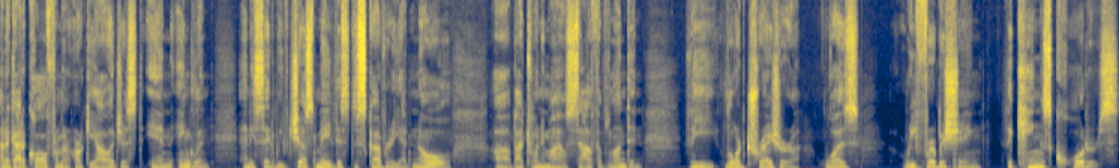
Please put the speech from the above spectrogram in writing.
and I got a call from an archaeologist in England, and he said, We've just made this discovery at Knole, uh, about 20 miles south of London. The Lord Treasurer was refurbishing the king's quarters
